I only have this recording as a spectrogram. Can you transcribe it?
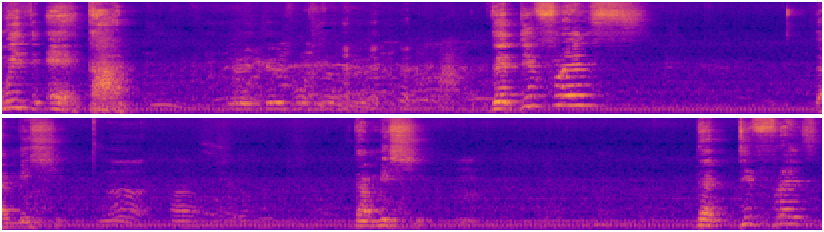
with a gun. The difference, the mission. The mission. The difference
